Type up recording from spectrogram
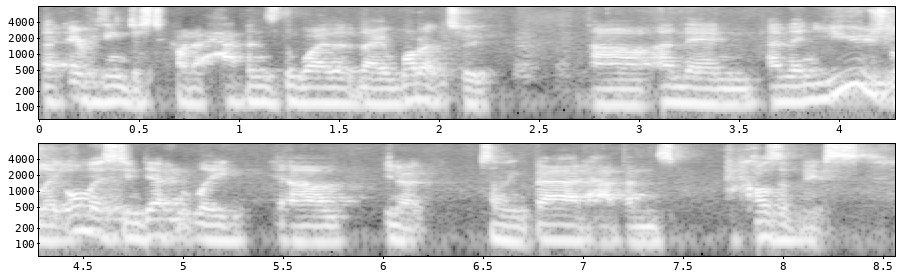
that everything just kind of happens the way that they want it to uh, and then and then usually almost indefinitely, uh, you know, something bad happens because of this,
